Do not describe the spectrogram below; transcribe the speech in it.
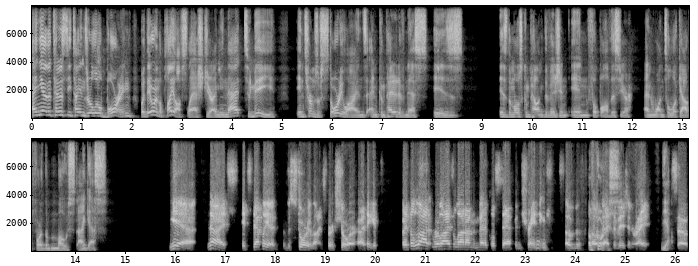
And yeah, the Tennessee Titans are a little boring, but they were in the playoffs last year. I mean, that to me, in terms of storylines and competitiveness, is is the most compelling division in football this year and one to look out for the most, I guess. Yeah, no, it's it's definitely a, the storylines for sure. I think it's, but it's a lot it relies a lot on the medical staff and training of the of, of that division, right? Yeah. So,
